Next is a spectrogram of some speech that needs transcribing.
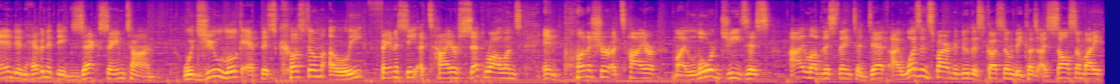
and in heaven at the exact same time. Would you look at this custom Elite fantasy attire. Seth Rollins in Punisher attire. My Lord Jesus. I love this thing to death. I was inspired to do this custom because I saw somebody.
